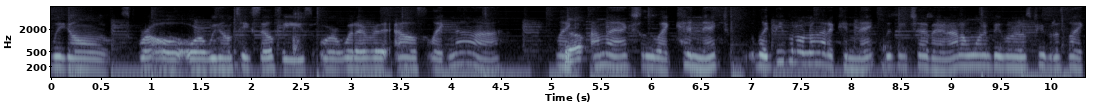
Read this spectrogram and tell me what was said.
we gonna scroll or we gonna take selfies or whatever else. Like, nah. Like yep. I'm actually like connect. Like people don't know how to connect with each other, and I don't want to be one of those people that's like,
